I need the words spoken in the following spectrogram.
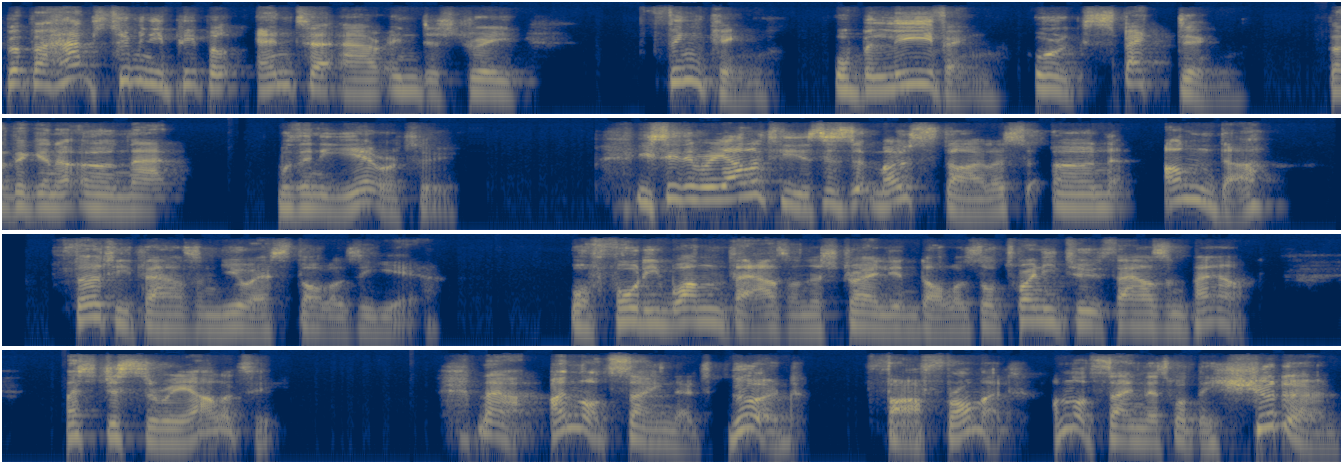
But perhaps too many people enter our industry thinking or believing or expecting that they're going to earn that within a year or two. You see, the reality is, is that most stylists earn under 30,000 US dollars a year, or 41,000 Australian dollars, or 22,000 pounds. That's just the reality. Now, I'm not saying that's good, far from it. I'm not saying that's what they should earn,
